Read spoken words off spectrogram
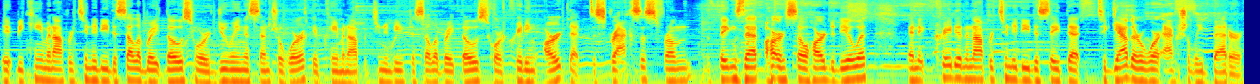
It became an opportunity to celebrate those who are doing essential work. It became an opportunity to celebrate those who are creating art that distracts us from the things that are so hard to deal with. And it created an opportunity to say that together we're actually better.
